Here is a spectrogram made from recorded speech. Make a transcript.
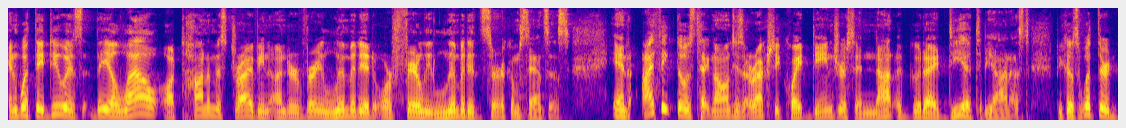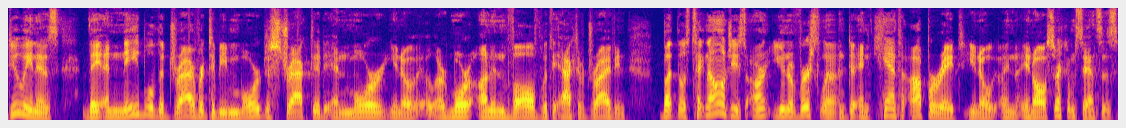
And what they do is they allow autonomous driving under very limited or fairly limited circumstances. And I think those technologies are actually quite dangerous and not a good idea, to be honest, because what they're doing is they enable the driver to be more distracted and more, you know, or more uninvolved with the act of driving. But those technologies aren't universal and, and can't operate, you know, in, in all circumstances.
